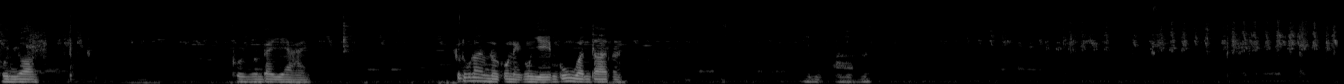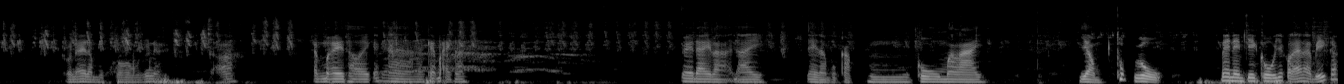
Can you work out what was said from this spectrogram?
Full ngon con con tay dài. Cái lúc đó em nuôi con này con gì em cũng quên tên rồi. Còn đây là một hồn nữa nè. Đó. Em mê thôi các à, các bạn ơi. Đây đây là đây. Đây là một cặp um, cu malai. Dòng thúc gù. Mấy anh em chơi cu chắc có lẽ là biết đó.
